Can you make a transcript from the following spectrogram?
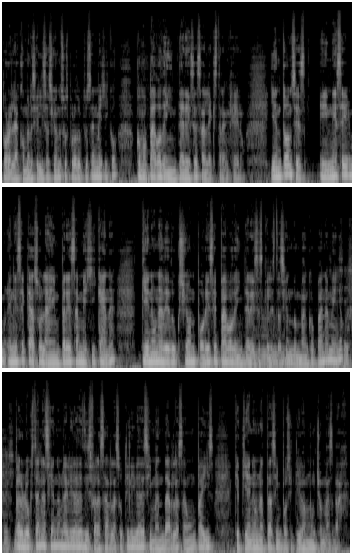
por la comercialización de sus productos en México como pago de intereses al extranjero. Y entonces, en ese, en ese caso, la empresa mexicana tiene una deducción por ese pago de intereses que le está haciendo un banco panameño, pero lo que están haciendo en realidad es disfrazar las utilidades y mandarlas a un país que tiene una tasa impositiva mucho más baja.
